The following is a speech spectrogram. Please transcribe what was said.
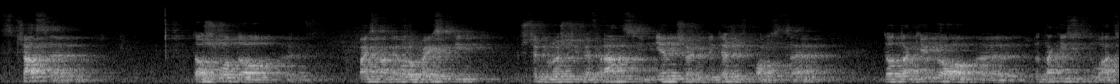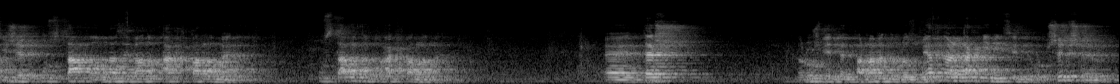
Z czasem doszło do w państwach europejskich, w szczególności we Francji, w Niemczech i też w Polsce, do, takiego, e, do takiej sytuacji, że ustawą nazywano akt parlamentu. Ustawa to był akt parlamentu. E, też różnie ten parlament był rozumiany, no ale tak mniej więcej było. Przy czym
